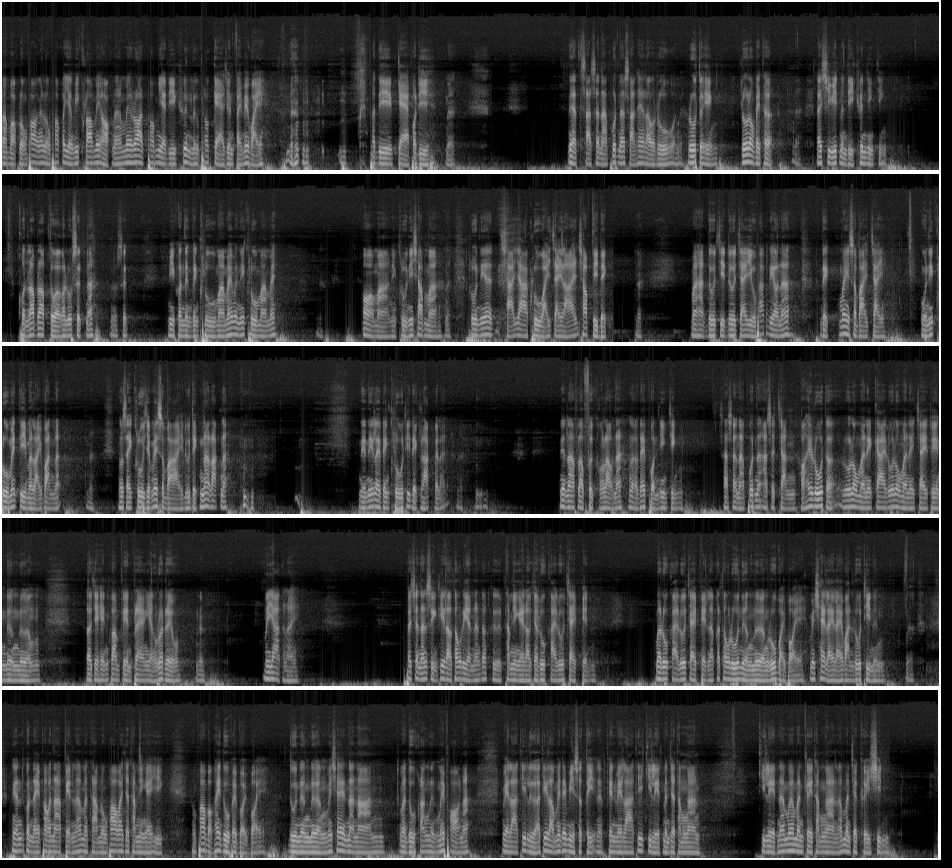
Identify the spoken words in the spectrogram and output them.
มาบอกหลวงพ่องั้นหลวงพ่อก็ยังวิเคราะห์ไม่ออกนะ ไม่รอดเพราะเมียดีขึ้น หรือเพราะแก่จนไปไม่ไหว พอดีแก่พอดีนะเนี่ยศาสนาพุทธนะสอนให้เรารู้ รู้ตัวเอง รู้ลงไปเถอะนะแล้วชีวิตมันดีขึ้นจริง ๆ คนรอบๆตัวก็รู้สึกนะ รู้สึก มีคนหนึ่งเป็นครูมาไหมวันนี้ครูมาไหม อ้อมานี่ครูนี่ชอบมานะครูนี่ฉายาครูไหวใจร้ายชอบตีเด็กนะมาหัดดูจิตดูใจอยู่พักเดียวนะ เด็กไม่สบายใจวันนี้ครูไม่ตีมาหลายวันแล้วสงสัยครูจะไม่สบายดูเด็กน่ารักนะเดี๋ยวนี้เลยเป็นครูที่เด็กรักไปแล้วเนี่ยนาเราฝึกของเรานะ เราได้ผลจริง ๆ ศาสนาพุทธนะอัศจรรย์ขอให้รู้เถอะรู้ลงมาในกาย รู้ลงมาในใจตัวเองเนืองเนืองเราจะเห็นความเปลี่ยนแปลงอย่างรวดเร็วนะไม่ยากอะไร เพราะฉะนั้นสิ่งที่เราต้องเรียนนั้นก็คือทำยังไงเราจะรู้กายรู้ใจเป็นเมื่อรู้กายรู้ใจเป็นแล้วก็ต้องรู้เนืองเนืองรู้บ่อยๆ ไม่ใช่หลาย ๆ วันรู้ทีหนึ่งนะงั้นคนไหนภาวนาเป็นแล้วมาถามหลวงพ่อว่าจะทํำยังไงอีก หลวงพ่อบอกให้ดูไปบ่อยๆ ดูเนืองๆไม่ใช่นานๆมาดูครั้งหนึ่งไม่พอนะ เวลาที่เหลือที่เราไม่ได้มีสตินะเป็นเวลาที่กิเลสมันจะทำงาน กิเลสนะเมื่อมันเคยทำงานแล้วมันจะเคยชิน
